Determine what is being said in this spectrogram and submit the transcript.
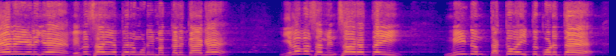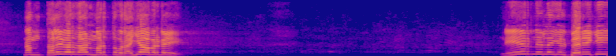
ஏழை எளிய விவசாய பெருங்குடி மக்களுக்காக இலவச மின்சாரத்தை மீண்டும் தக்க வைத்து கொடுத்த நம் தலைவர் தான் மருத்துவர் ஐயா அவர்கள். நீர்நிலையில் பெருகி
